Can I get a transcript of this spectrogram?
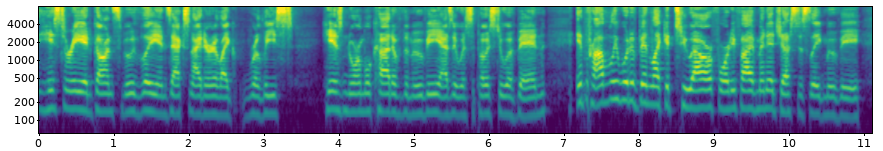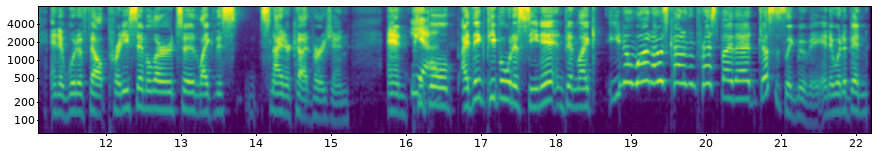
history had gone smoothly and Zack Snyder like released his normal cut of the movie as it was supposed to have been, it probably would have been like a two hour, 45 minute Justice League movie, and it would have felt pretty similar to like this Snyder cut version. And Yeah. people, I think people would have seen it and been like, you know what? I was kind of impressed by that Justice League movie. And it would have been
